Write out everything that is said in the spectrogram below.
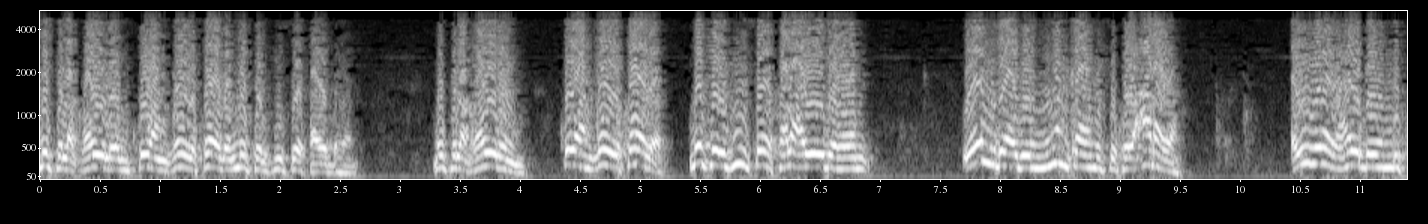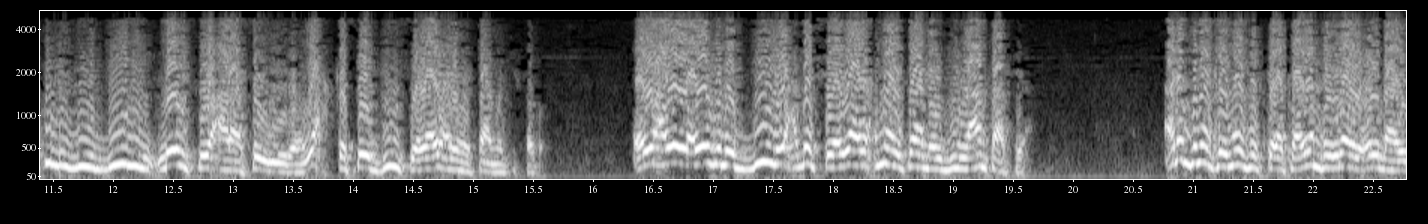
mithla qawlihim kuwan qowlkooda masalkiisoo kale dheheen mithla qawlihim kuwan qowlkooda masalkiisoo kale ayay dhaheen way yidhaahdeen nimankaa mushrikuulcaraba ayaguna waxay dhaheen likulli dii diinin laysuu calaa shayin yidhaheen wax kastoo diin sheegaa waxay haystaan ma oo waxa weye ayaguna diin wax dad sheegaa wax ma haystaan diin la'aantaasi arrinta markay meeshaas kala taaganta ilahi wuxuu dhahay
